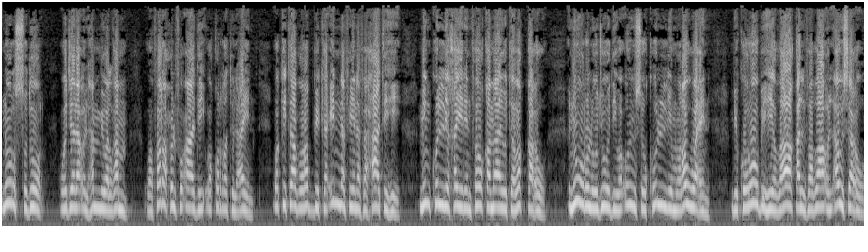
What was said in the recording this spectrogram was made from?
نور الصدور وجلاء الهم والغم وفرح الفؤاد وقرة العين. وكتاب ربك إن في نفحاته من كل خير فوق ما يتوقع. نور الوجود وأنس كل مروع بكروبه ضاق الفضاء الأوسع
